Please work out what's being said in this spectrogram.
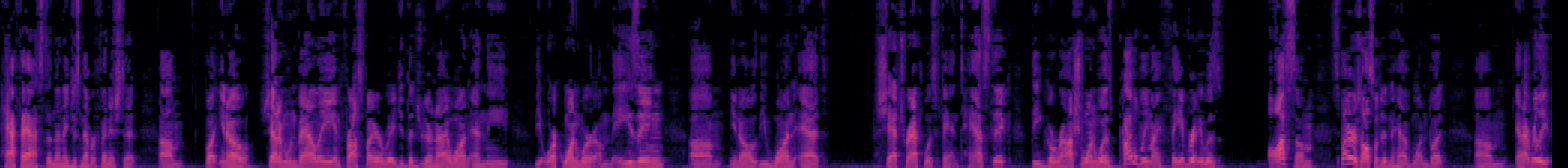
half-assed and then they just never finished it. Um, but you know, Shadowmoon Valley and Frostfire Ridge, the Draenei one and the the Orc one were amazing. Um, you know, the one at Shattrath was fantastic. The Garrosh one was probably my favorite. It was awesome. Spires also didn't have one, but um, and I really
